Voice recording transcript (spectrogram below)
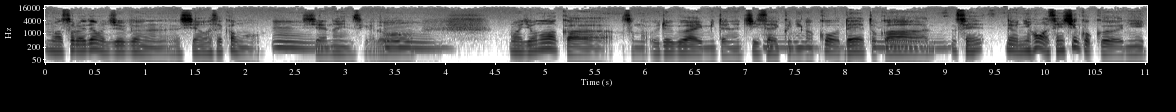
まあそれでも十分幸せかもうんしれないんですけど、うんまあ、世の中そのウルグアイみたいな小さい国がこうでとか、でも日本は先進国に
